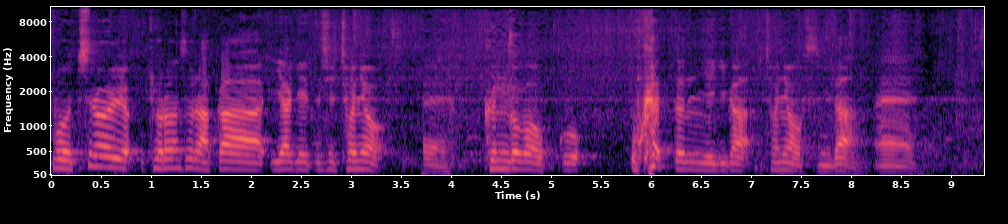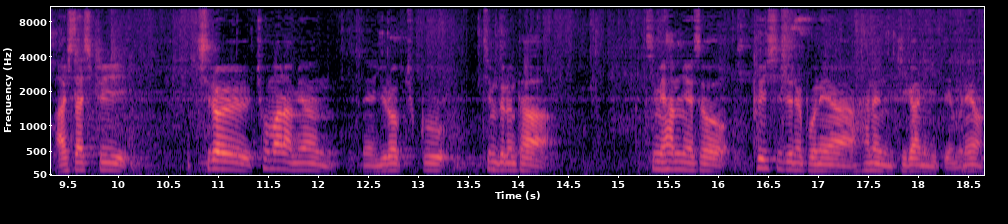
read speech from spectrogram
뭐 7월 결혼설은 아까 이야기했듯이 전혀 예, 근거가 없고 오갔던 얘기가 전혀 없습니다. 예, 아시다시피 7월 초만 하면 예, 유럽 축구 팀들은 다 팀에 합류해서 프리시즌을 보내야 하는 기간이기 때문에요.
